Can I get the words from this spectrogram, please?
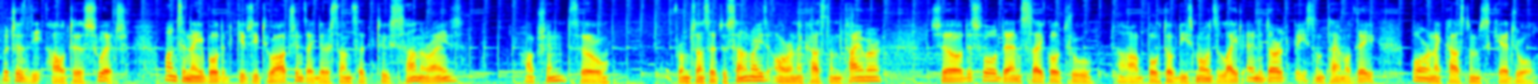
which is the auto switch. Once enabled it gives you two options either sunset to sunrise option so from sunset to sunrise or on a custom timer so this will then cycle through uh, both of these modes light and dark based on time of day or on a custom schedule.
